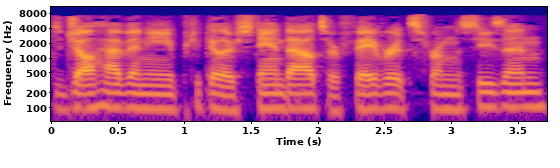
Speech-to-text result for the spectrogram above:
did y'all have any particular standouts or favorites from the season?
